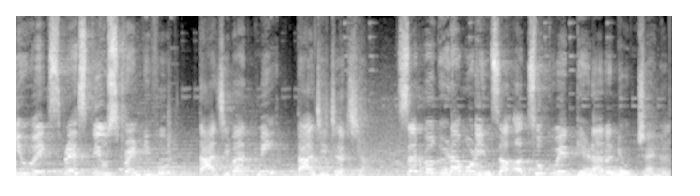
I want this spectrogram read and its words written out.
New express news twenty four. ताजी बातमी ताजी चर्चा. सर्व घडामोडींचा अचूक वेध घेणारं न्यूज चॅनल.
